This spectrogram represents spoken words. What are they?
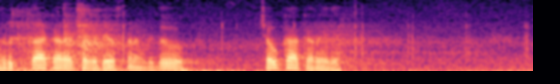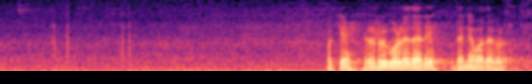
ವೃತ್ತಾಕಾರ ಇರ್ತವೆ ದೇವಸ್ಥಾನಗಳು ಇದು. ಚೌಕಾಕಾರ ಇದೆ. ಓಕೆ ಎಲ್ರಿಗೂ ಒಳ್ಳೆಯದಾರಿ ಧನ್ಯವಾದಗಳು.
